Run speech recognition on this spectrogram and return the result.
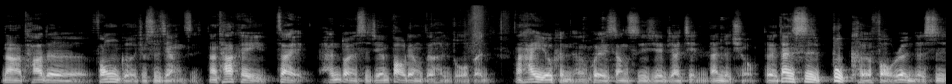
那他的风格就是这样子，那他可以在很短时间爆量得很多分，那他也有可能会丧失一些比较简单的球，对。但是不可否认的是，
